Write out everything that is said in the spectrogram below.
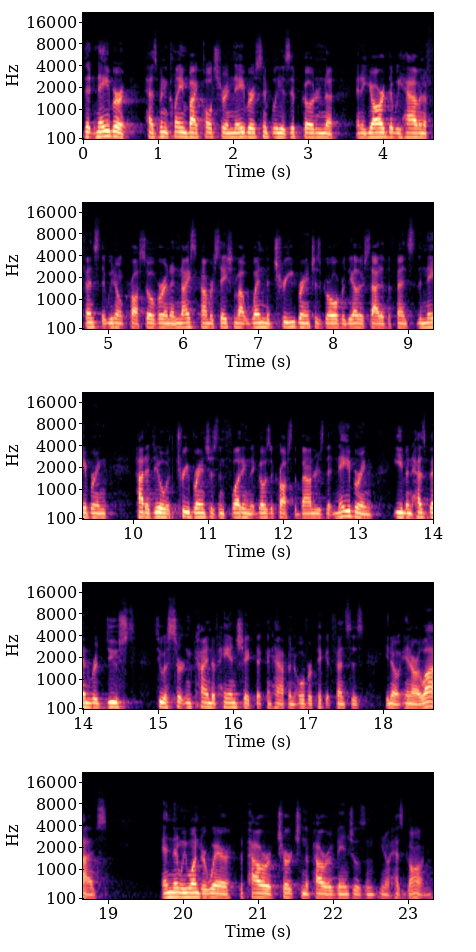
that neighbor has been claimed by culture, and neighbor is simply a zip code and a and a yard that we have and a fence that we don't cross over and a nice conversation about when the tree branches grow over the other side of the fence, the neighboring, how to deal with tree branches and flooding that goes across the boundaries, that neighboring even has been reduced to a certain kind of handshake that can happen over picket fences, you know, in our lives. And then we wonder where the power of church and the power of evangelism, you know, has gone.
